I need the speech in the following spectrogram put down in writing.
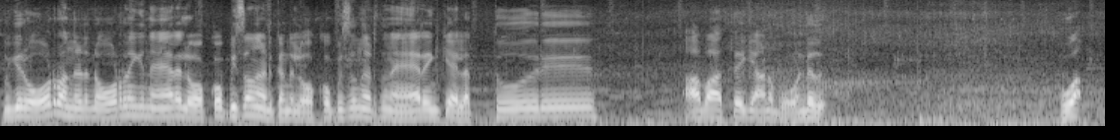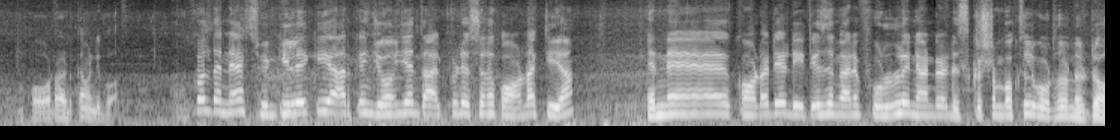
എനിക്കൊരു ഓർഡർ വന്നിട്ടുണ്ട്. ഓർഡർ എനിക്ക് നേരെ ലോക്കോ ഓഫീസാണ് എടുക്കേണ്ടത് ലോക്ക് ഓഫീസിൽ നിന്ന് എടുത്ത് നേരെ എനിക്ക് എലത്തൂർ ആ ഭാഗത്തേക്കാണ് പോകേണ്ടത്. പോവാം. അപ്പോൾ ഓർഡർ എടുക്കാൻ വേണ്ടി പോവാം. അതുപോലെ തന്നെ സ്വിഗ്ഗിയിലേക്ക് ആർക്കും ജോയിൻ ചെയ്യാൻ താല്പര്യം ജസ്റ്റ് ഒന്ന് കോൺടാക്ട് ചെയ്യാം. എന്നെ കോൺടാക്ട് ചെയ്യാൻ ഡീറ്റെയിൽസും കാര്യം ഫുള്ള് ഞാൻ ഡിസ്ക്രിപ്ഷൻ ബോക്സിൽ കൊടുത്തിട്ടുണ്ട് കേട്ടോ.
